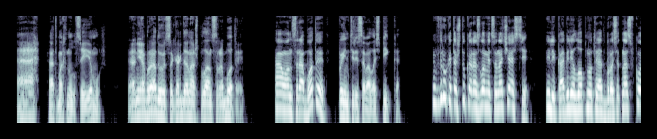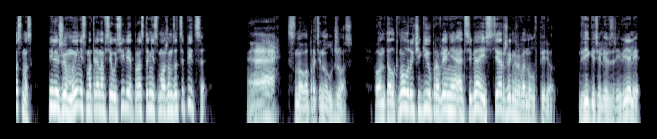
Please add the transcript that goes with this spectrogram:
«А», — отмахнулся ее муж. «Они обрадуются, когда наш план сработает». «А он сработает?» — поинтересовалась Пикка. «Вдруг эта штука разломится на части, или кабели лопнут и отбросят нас в космос, Или же мы, несмотря на все усилия, просто не сможем зацепиться?» «Ах!» — снова протянул Джосс. Он толкнул рычаги управления от себя, и стержень рванул вперед. Двигатели взревели,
